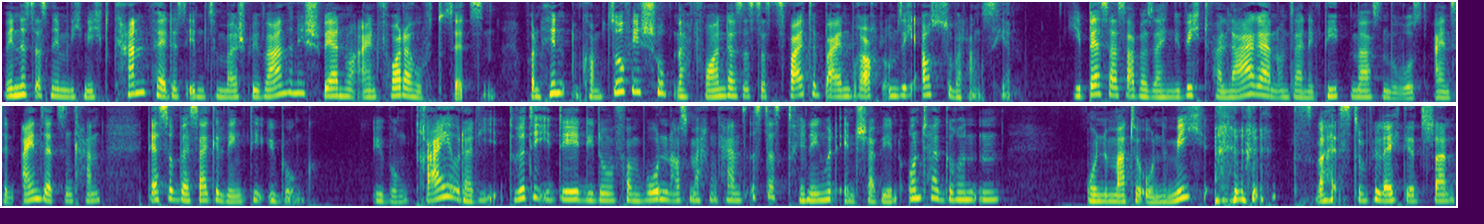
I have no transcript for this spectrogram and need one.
Wenn es das nämlich nicht kann, fällt es eben zum Beispiel wahnsinnig schwer, nur einen Vorderhuf zu setzen. Von hinten kommt so viel Schub nach vorn, dass es das zweite Bein braucht, um sich auszubalancieren. Je besser es aber sein Gewicht verlagern und seine Gliedmaßen bewusst einzeln einsetzen kann, desto besser gelingt die Übung. Übung 3 oder die dritte Idee, die du vom Boden aus machen kannst, ist das Training mit instabilen Untergründen. Ohne Mathe, ohne mich. das weißt du vielleicht jetzt schon.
